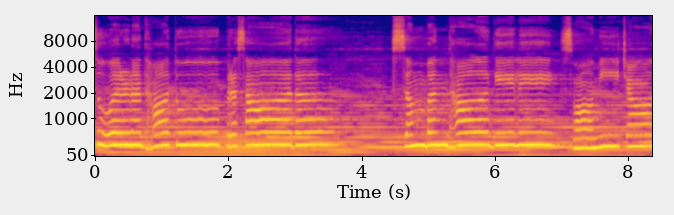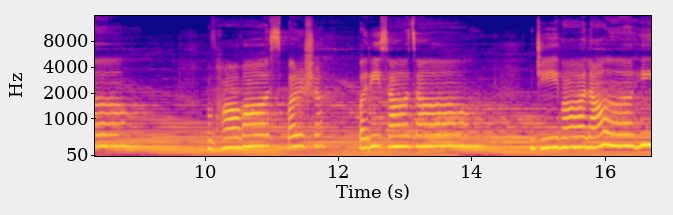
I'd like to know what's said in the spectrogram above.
सुवर्ण धातु प्रसाद संबंधा गेले स्वामीच्या भावा स्पर्श परिसाचा जीवालाही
